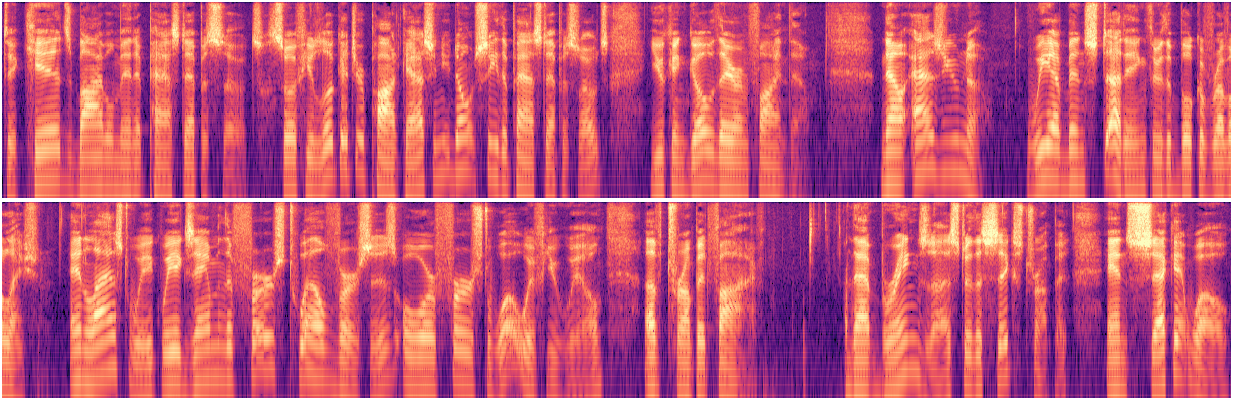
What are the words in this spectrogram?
to Kids Bible Minute past episodes. So if you look at your podcast and you don't see the past episodes, you can go there and find them. Now, as you know, we have been studying through the book of Revelation. And last week we examined the first 12 verses, or first woe, if you will, of Trumpet 5. That brings us to the sixth trumpet and second woe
